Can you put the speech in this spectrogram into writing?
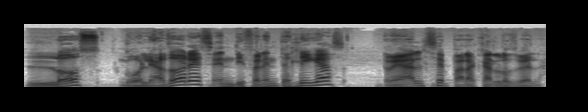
los goleadores en diferentes ligas. Realce para Carlos Vela.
